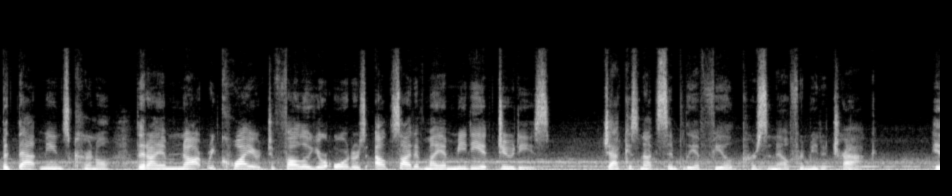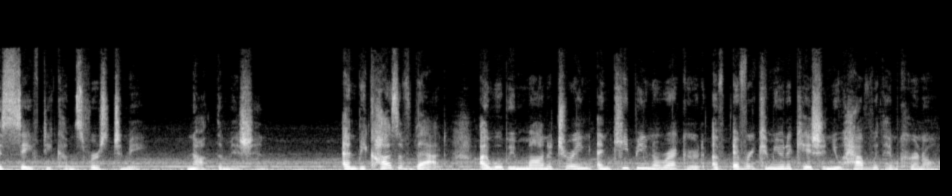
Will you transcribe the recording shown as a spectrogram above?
But that means, Colonel, that I am not required to follow your orders outside of my immediate duties. Jack is not simply a field personnel for me to track. His safety comes first to me, not the mission. And because of that, I will be monitoring and keeping a record of every communication you have with him, Colonel.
